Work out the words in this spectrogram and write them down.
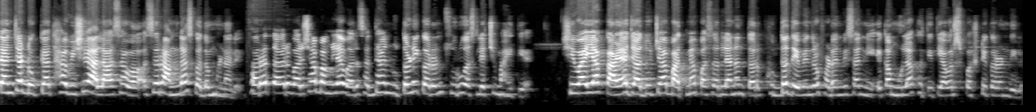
त्यांच्या डोक्यात हा विषय आला असावा असं रामदास कदम म्हणाले. खर तर वर्षा बंगल्यावर सध्या नूतनीकरण सुरू असल्याची माहिती आहे. शिवाय या काळ्या जादूच्या बातम्या पसरल्यानंतर खुद्द देवेंद्र फडणवीसांनी एका मुलाखतीत यावर स्पष्टीकरण दिले.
